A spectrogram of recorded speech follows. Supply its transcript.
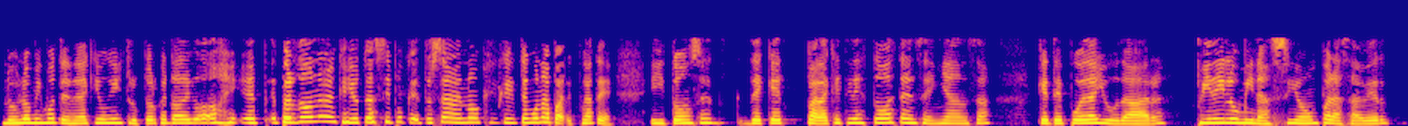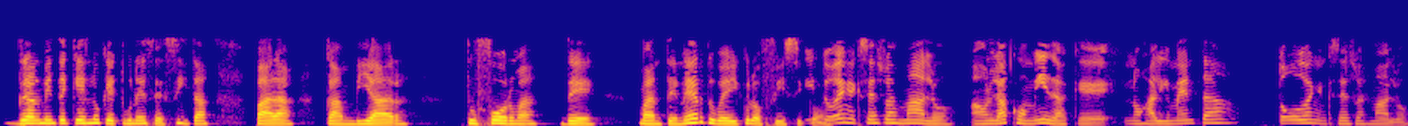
No es lo mismo tener aquí un instructor que está digo, ay, eh, perdónenme que yo esté así porque tú sabes, no, que, tengo una, fíjate, entonces, ¿de qué, para qué tienes toda esta enseñanza que te puede ayudar? Pide iluminación para saber realmente qué es lo que tú necesitas para cambiar tu forma de mantener tu vehículo físico. Y todo en exceso es malo. Aún la comida que nos alimenta, todo en exceso es malo.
